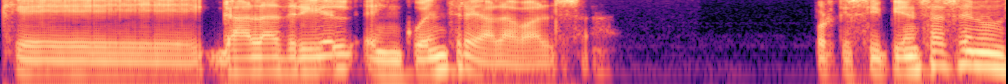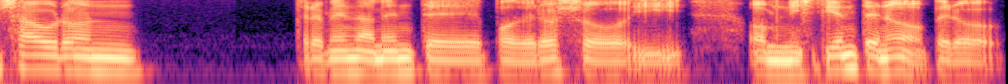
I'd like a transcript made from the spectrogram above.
que Galadriel encuentre a la balsa. Porque si piensas en un Sauron tremendamente poderoso y omnisciente no, pero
